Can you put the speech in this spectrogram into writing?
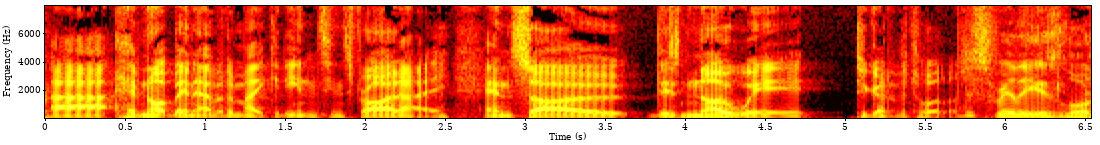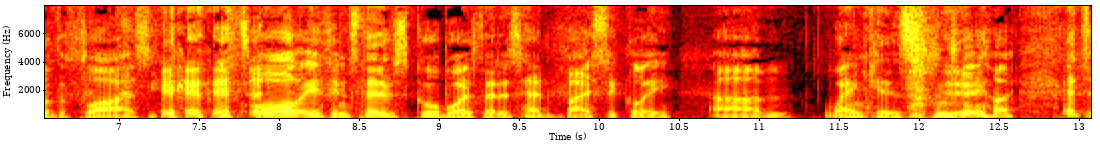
uh, have not been able to make it in since Friday, and so there's nowhere to go to the toilet. this really is Lord of the Flies. if all, if instead of schoolboys, they just had basically um, wankers. like, it's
